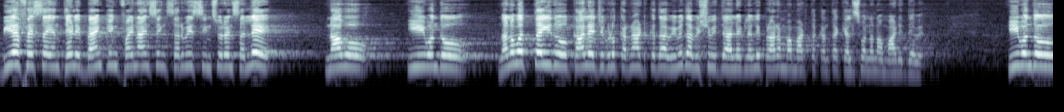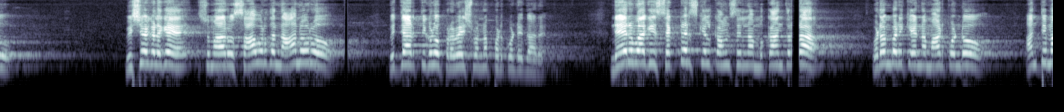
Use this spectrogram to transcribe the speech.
ಬಿ ಎಫ್ ಎಸ್ ಐ ಅಂಥೇಳಿ ಬ್ಯಾಂಕಿಂಗ್ ಫೈನಾನ್ಸಿಂಗ್ ಸರ್ವಿಸ್ ಇನ್ಶೂರೆನ್ಸಲ್ಲಿ ನಾವು ಈ ಒಂದು ನಲವತ್ತೈದು ಕಾಲೇಜುಗಳು ಕರ್ನಾಟಕದ ವಿವಿಧ ವಿಶ್ವವಿದ್ಯಾಲಯಗಳಲ್ಲಿ ಪ್ರಾರಂಭ ಮಾಡ್ತಕ್ಕಂಥ ಕೆಲಸವನ್ನು ನಾವು ಮಾಡಿದ್ದೇವೆ. ಈ ಒಂದು ವಿಷಯಗಳಿಗೆ ಸುಮಾರು ಸಾವಿರದ ನಾನ್ನೂರು ವಿದ್ಯಾರ್ಥಿಗಳು ಪ್ರವೇಶವನ್ನು ಪಡ್ಕೊಂಡಿದ್ದಾರೆ. ನೇರವಾಗಿ ಸೆಕ್ಟರ್ ಸ್ಕಿಲ್ ಕೌನ್ಸಿಲ್ನ ಮುಖಾಂತರ ಒಡಂಬಡಿಕೆಯನ್ನು ಮಾಡಿಕೊಂಡು ಅಂತಿಮ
